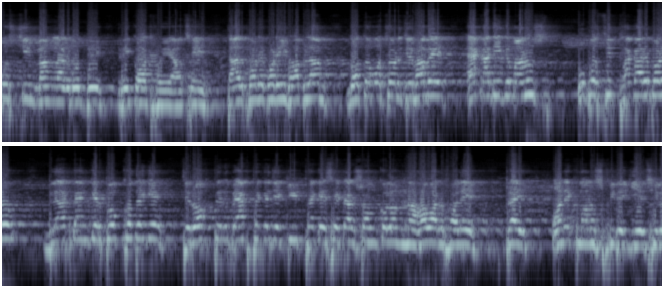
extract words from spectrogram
পশ্চিম বাংলার মধ্যে রেকর্ড হয়ে আছে। তারপরে পরেই ভাবলাম, গত বছর যেভাবে একাধিক মানুষ উপস্থিত থাকার পরেও ব্লাড ব্যাংকের পক্ষ থেকে যে রক্তের ব্যাগ থেকে যে কিট থাকে সেটার সংকলন না হওয়ার ফলে প্রায় অনেক মানুষ ফিরে গিয়েছিল।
